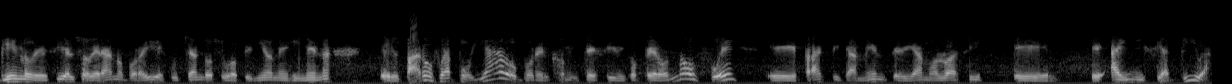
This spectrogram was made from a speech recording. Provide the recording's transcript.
Bien lo decía el soberano por ahí, escuchando sus opiniones, Jimena, el paro fue apoyado por el comité cívico, pero no fue eh, prácticamente, digámoslo así, eh, eh, a iniciativa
